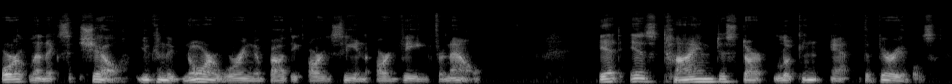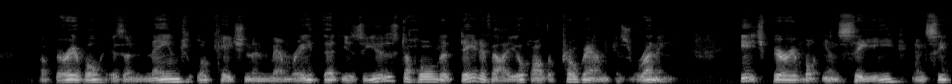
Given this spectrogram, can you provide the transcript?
or Linux shell. You can ignore worrying about the argc and argv for now. It is time to start looking at the variables. A variable is a named location in memory that is used to hold a data value while the program is running. Each variable in C and C++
